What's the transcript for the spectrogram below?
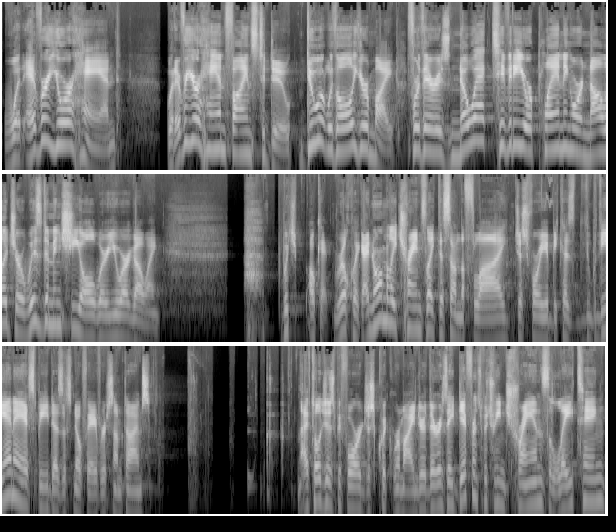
Whatever your hand, whatever your hand finds to do, do it with all your might, for there is no activity or planning or knowledge or wisdom in Sheol where you are going. Which, okay, real quick. I normally translate this on the fly just for you because the NASB does us no favor sometimes. I've told you this before, just quick reminder. There is a difference between translating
